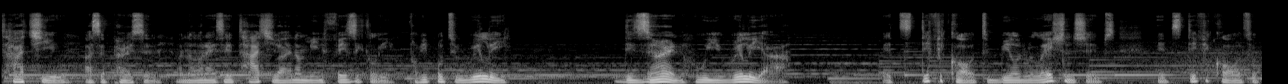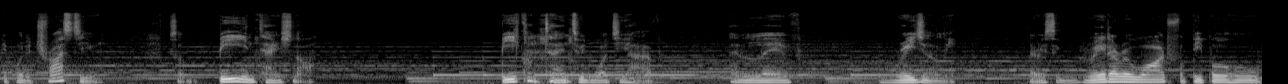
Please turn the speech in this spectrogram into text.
touch you as a person. And when I say touch you, I don't mean physically. For people to really discern who you really are. It's difficult to build relationships. It's difficult for people to trust you. So be intentional. Be content with what you have and live regionally. There is a greater reward for people who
